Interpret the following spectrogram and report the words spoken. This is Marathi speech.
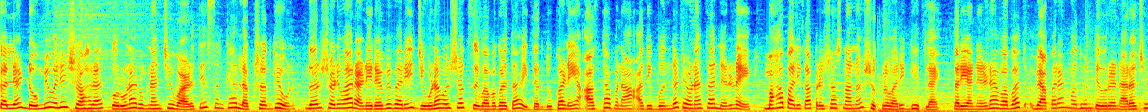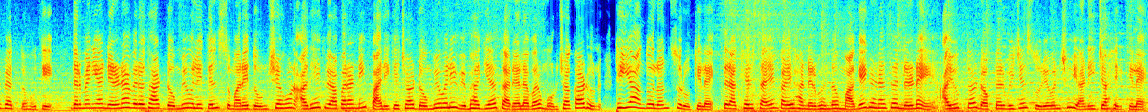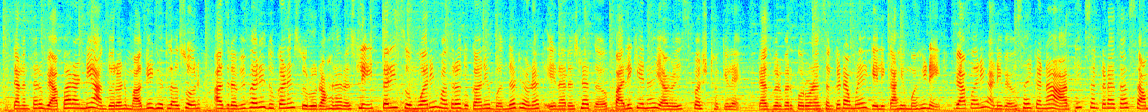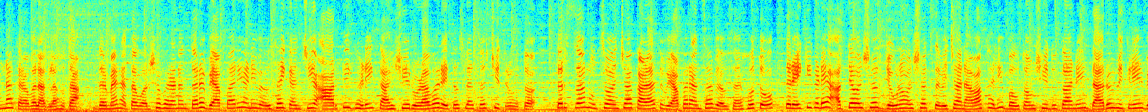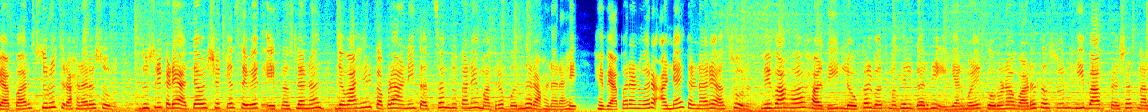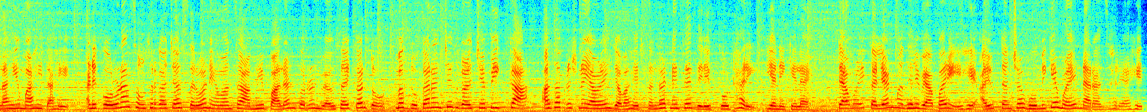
कल्याण डोंबिवली शहरात कोरोना रुग्णांची वाढती संख्या लक्षात घेऊन दर शनिवार आणि रविवारी जीवनावश्यक सेवा वगळता इतर दुकाने आस्थापना आदी बंद ठेवण्याचा निर्णय महापालिका प्रशासनानं शुक्रवारी घेतलाय. तर या निर्णयाबाबत व्यापाऱ्यांमधून तीव्र नाराजी व्यक्त होती. दरम्यान या निर्णयाविरोधात डोंबिवलीतील सुमारे दोनशेहून अधिक व्यापाऱ्यांनी पालिकेच्या डोंबिवली विभागीय कार्यालयावर मोर्चा काढून ठिय्या आंदोलन सुरू केलंय. तर अखेर सायंकाळी हा निर्बंध मागे घेण्याचा निर्णय आयुक्त डॉक्टर विजय सूर्यवंशी यांनी जाहीर केलाय. त्यानंतर व्यापाऱ्यांनी आंदोलन मागे घेतलं असून आज रविवारी दुकाने सुरू राहणार असली तरी सोमवारी मात्र दुकाने बंद ठेवण्यात येणार असल्याचं पालिकेनं यावेळी स्पष्ट केलंय. त्याचबरोबर कोरोना संकटामुळे गेली काही महिने व्यापारी आणि व्यावसायिकांना आर्थिक संकटाचा सामना करावा लागला होता. दरम्यान आता वर्षभरानंतर व्यापारी आणि व्यावसायिकांची आर्थिक घडी काहीशी रुळावर येत असल्याचं चित्र होतं. तर सण उत्सवांच्या काळात व्यापाऱ्यांचा व्यवसाय होतो तर एकीकडे अत्यावश्यक जीवनावश्यक सेवेच्या नावाखाली बहुतांशी दुकाने दारू विक्री व्यापार सुरूच राहणार असून दुसरीकडे अत्यावश्यक सेवेत येत नसल्यानं जवाहीर कपडा आणि तत्सम दुकाने मात्र बंद राहणार आहेत. हे व्यापाऱ्यांवर अन्याय करणारे असून विवाह हळदी लोकल बसमधील गर्दी यांमुळे कोरोना वाढत असून ही बाब प्रशासनालाही माहीत आहे. आणि कोरोना संसर्गाच्या सर्व नियमांचं आम्ही पालन करून व्यवसाय करतो. मग दुकानांचीच गळचेपी का? असा प्रश्न यावेळी जवाहीर संघटनेचे दिलीप कोठारी यांनी केलाय. त्यामुळे कल्याणमधील व्यापारी हे आयुक्तांच्या भूमिकेमुळे नाराज झाले आहेत.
